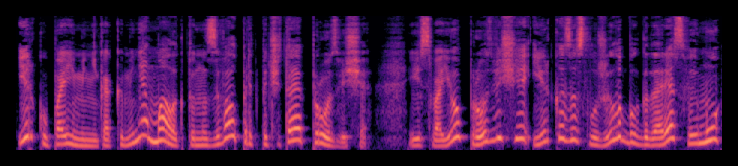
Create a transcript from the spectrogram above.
Ирку по имени, как и меня, мало кто называл, предпочитая прозвище. И свое прозвище Ирка заслужила благодаря своему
